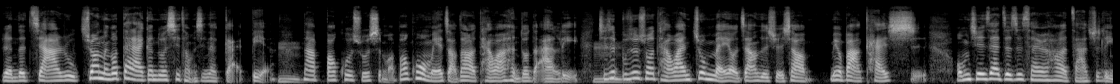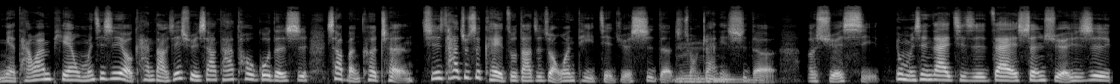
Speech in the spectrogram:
人的加入，希望能够带来更多系统性的改变。嗯，那包括说什么？包括我们也找到了台湾很多的案例。其实不是说台湾就没有这样子学校。没有办法开始。我们其实在这次三月号的杂志里面，台湾篇，我们其实也有看到，有些学校它透过的是校本课程，其实它就是可以做到这种问题解决式的这种专题式的呃学习。因为我们现在其实，在升学，尤其是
